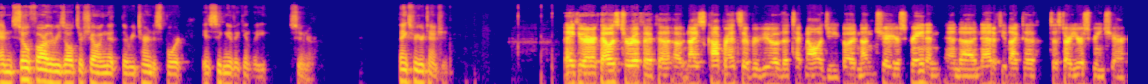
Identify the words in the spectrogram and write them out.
And so far the results are showing that the return to sport is significantly sooner. Thanks for your attention. Thank you, Eric. That was terrific. a nice comprehensive review of the technology. Go ahead and unshare your screen. And, and uh, Ned, if you'd like to, to start your screen share.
